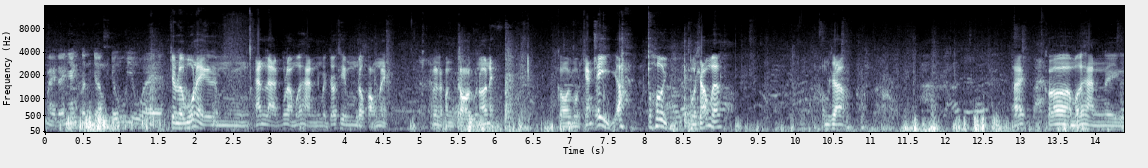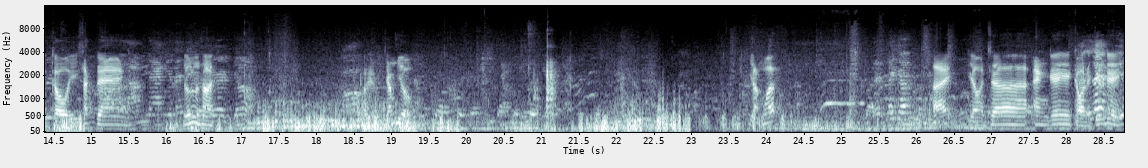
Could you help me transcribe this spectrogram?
Mày đã nhắn tin cho ông chú với quê. trong lẩu búa này ừm, anh làm cũng làm mỡ hành mà cho thêm đậu phộng này. Đây là phần còi của nó này. Còi màu trắng. Ý ôi còn sống hả? Không sao. Đấy có mỡ hành thì còi sắc ra. Nướng lên thôi. Rồi chấm vô. Giận quá. Đấy giờ mình sẽ ăn cái còi này trước đi.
